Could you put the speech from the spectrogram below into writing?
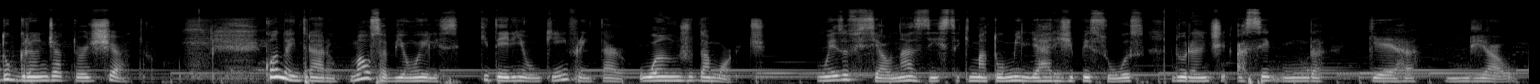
do grande ator de teatro. Quando entraram, mal sabiam eles que teriam que enfrentar o Anjo da Morte, um ex-oficial nazista que matou milhares de pessoas durante a Segunda Guerra Mundial.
